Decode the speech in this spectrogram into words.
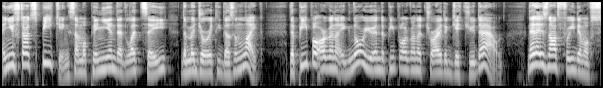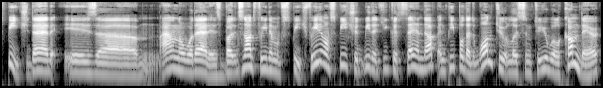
and you start speaking some opinion that let's say the majority doesn't like. The people are going to ignore you and the people are going to try to get you down that is not freedom of speech. That is, um, I don't know what that is, but it's not freedom of speech. Freedom of speech should be that you could stand up and people that want to listen to you will come there,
